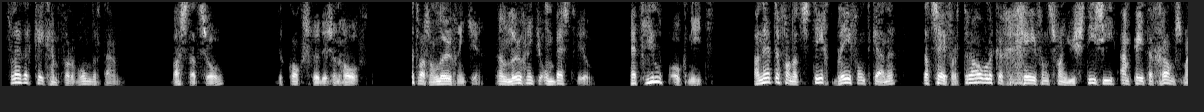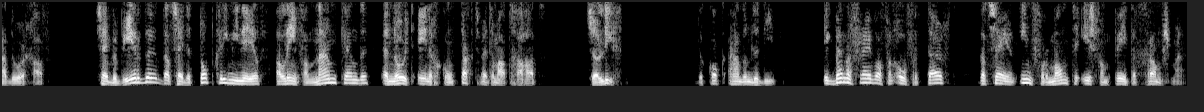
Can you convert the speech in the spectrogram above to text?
Fledder keek hem verwonderd aan. Was dat zo? De kok schudde zijn hoofd. Het was een leugentje, een leugentje om bestwil. Het hielp ook niet. Annette van het sticht bleef ontkennen dat zij vertrouwelijke gegevens van justitie aan Peter Gramsma doorgaf. Zij beweerde dat zij de topcrimineel alleen van naam kende en nooit enig contact met hem had gehad. Ze liegt. De kok ademde diep. Ik ben er vrijwel van overtuigd dat zij een informante is van Peter Gramsma.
